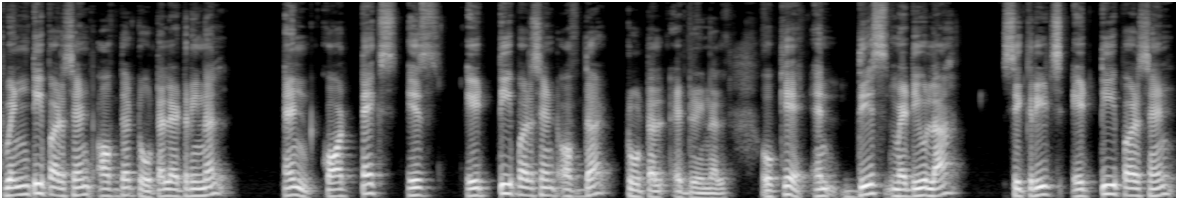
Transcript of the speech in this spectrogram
20% of the total adrenal and cortex is 80% of the total adrenal. Okay. And this medulla secretes 80%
